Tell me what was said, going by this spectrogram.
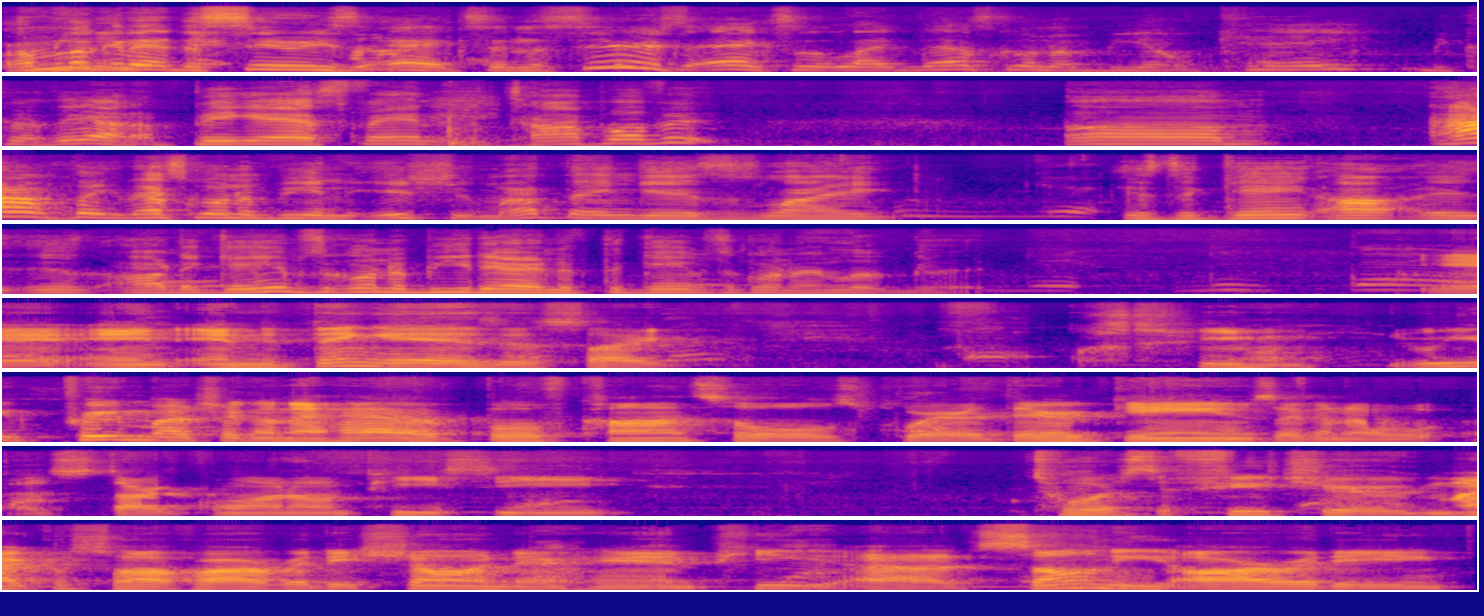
I'm looking at the Series X, and the Series X is like that's gonna be okay because they got a big ass fan at the top of it. Um, I don't think that's gonna be an issue. My thing is like, is the game are is, is- are the games gonna be there, and if the games are gonna look good. Yeah, and and the thing is, it's like you we pretty much are gonna have both consoles where their games are gonna start going on PC towards the future. Microsoft already showing their hand. P, uh, Sony already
